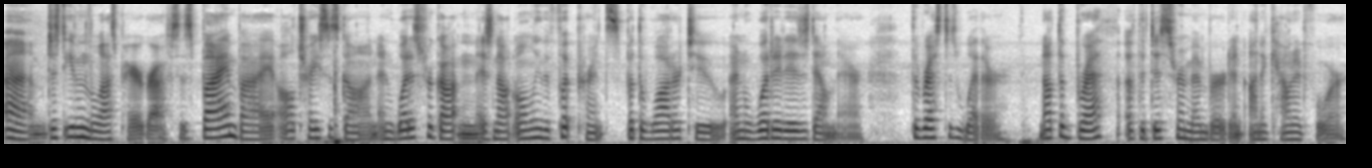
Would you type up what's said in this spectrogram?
um, just even the last paragraph says by and by all trace is gone and what is forgotten is not only the footprints but the water too and what it is down there The rest is weather, not the breath of the disremembered and unaccounted for,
